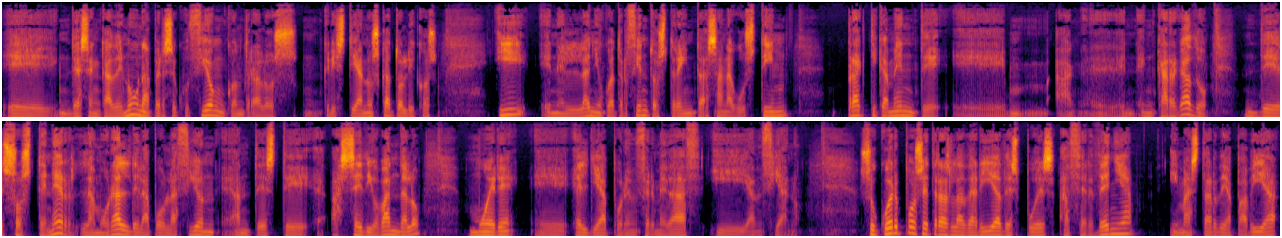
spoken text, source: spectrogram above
eh, desencadenó una persecución contra los cristianos católicos y en el año 430 San Agustín prácticamente eh, encargado de sostener la moral de la población ante este asedio vándalo, muere eh, él ya por enfermedad y anciano. Su cuerpo se trasladaría después a Cerdeña y más tarde a Pavía.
